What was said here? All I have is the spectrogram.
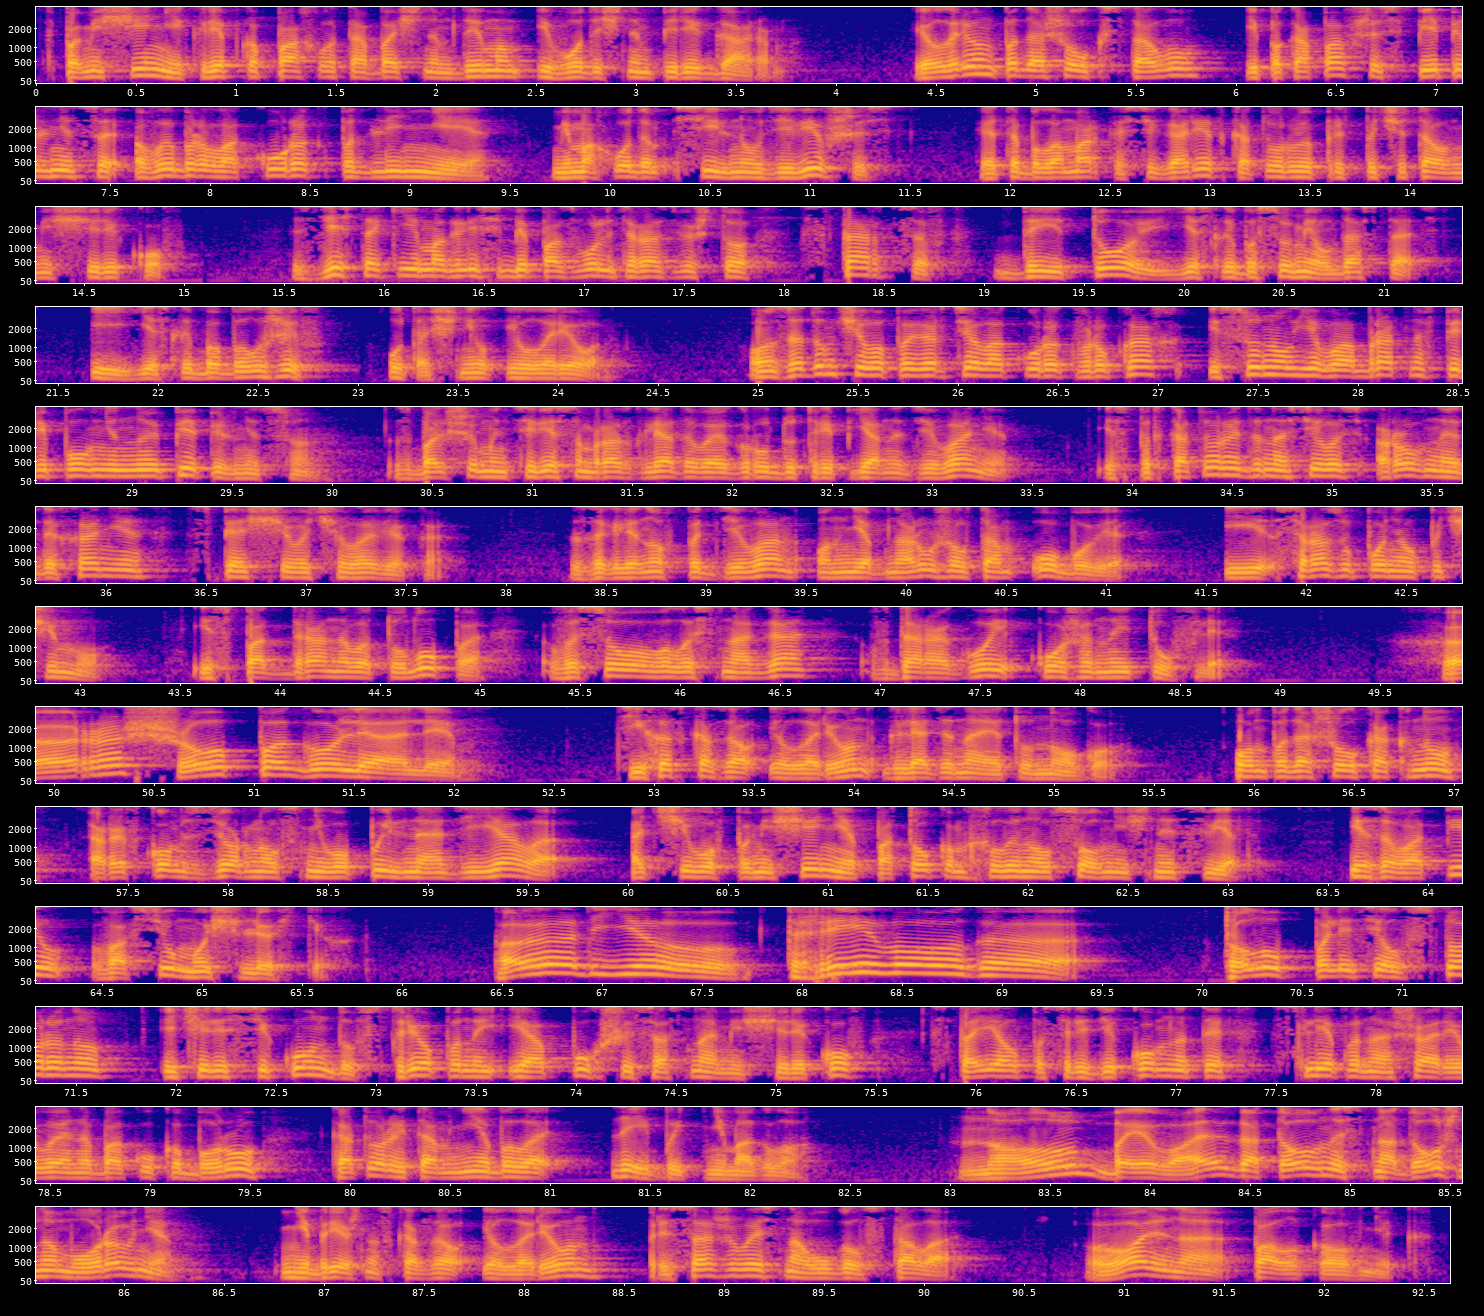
В помещении крепко пахло табачным дымом и водочным перегаром. Иларион подошел к столу и, покопавшись в пепельнице, выбрал окурок подлиннее, мимоходом сильно удивившись, это была марка сигарет, которую предпочитал Мещеряков. Здесь такие могли себе позволить разве что старцев, да и то, если бы сумел достать. И если бы был жив, уточнил Илларион. Он задумчиво повертел окурок в руках и сунул его обратно в переполненную пепельницу, с большим интересом разглядывая груду тряпья на диване, из-под которой доносилось ровное дыхание спящего человека. Заглянув под диван, он не обнаружил там обуви, и сразу понял почему. Из-под драного тулупа высовывалась нога в дорогой кожаной туфле. «Хорошо погуляли», – тихо сказал Илларион, глядя на эту ногу. Он подошел к окну, рывком сдернул с него пыльное одеяло, отчего в помещение потоком хлынул солнечный свет и завопил во всю мощь легких. «Подъем! Тревога!» Тулуп полетел в сторону, и через секунду встрепанный и опухший соснами Щеряков стоял посреди комнаты, слепо нашаривая на боку кобуру, которой там не было, да и быть не могло. «Но боевая готовность на должном уровне», – небрежно сказал Илларион, присаживаясь на угол стола. «Вольно, полковник!»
